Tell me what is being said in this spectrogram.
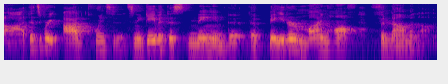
odd. That's a very odd coincidence. And he gave it this name, the the Baader-Meinhof phenomenon.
